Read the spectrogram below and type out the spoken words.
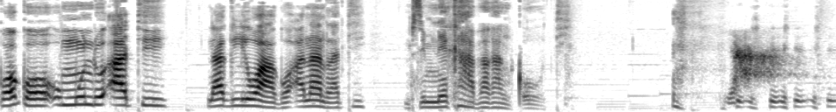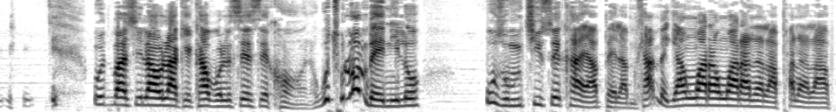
gogo umuntu athi nakuliwako anandathi msimnekhaba kangiqodi uthi bashilawu lakhe ekhabo lisesekhona. Kutsho ulombeni lo uzumtshiso ekhaya phela mhlambe kuyanwaranwarana lapha nalapha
